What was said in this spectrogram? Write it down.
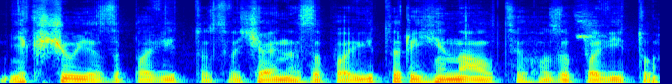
Якщо є заповіт, то звичайно заповіт, оригінал цього заповіту.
